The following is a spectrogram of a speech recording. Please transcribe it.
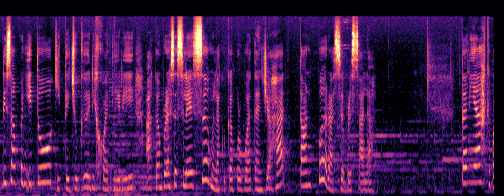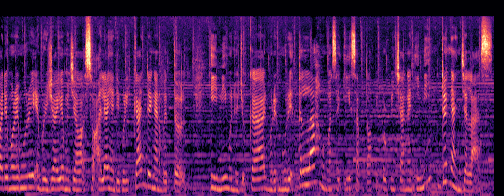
Di samping itu, kita juga dikhawatiri akan berasa selesa melakukan perbuatan jahat tanpa rasa bersalah. Tahniah kepada murid-murid yang berjaya menjawab soalan yang diberikan dengan betul. Ini menunjukkan murid-murid telah menguasai subtopik perbincangan ini dengan jelas.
